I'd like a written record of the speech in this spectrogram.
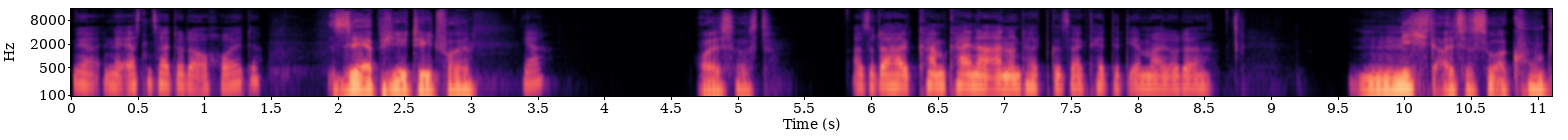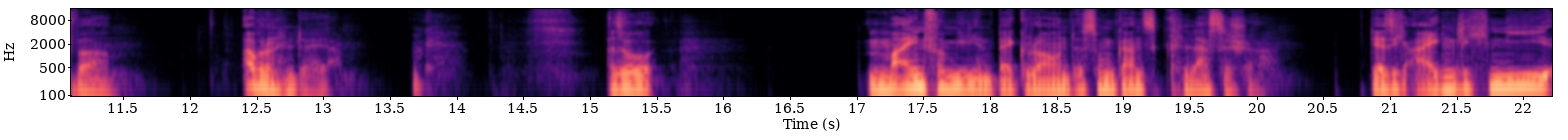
ja, in der ersten Zeit oder auch heute? Sehr pietätvoll. Ja. Äußerst. Also da halt kam keiner an und hat gesagt, hättet ihr mal oder? Nicht als es so akut war. Aber dann hinterher. Okay. Also mein Familien-Background ist so ein ganz klassischer, der sich eigentlich nie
